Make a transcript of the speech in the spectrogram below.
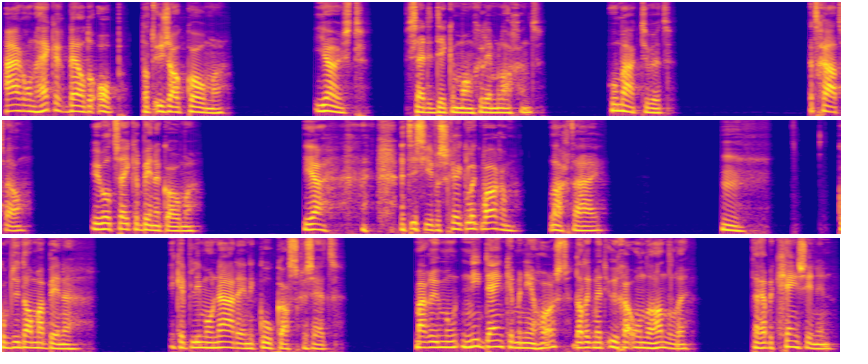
Aaron Hekker belde op dat u zou komen. Juist, zei de dikke man glimlachend. Hoe maakt u het? Het gaat wel. U wilt zeker binnenkomen. Ja, het is hier verschrikkelijk warm, lachte hij. Hm, komt u dan maar binnen. Ik heb limonade in de koelkast gezet. Maar u moet niet denken, meneer Horst, dat ik met u ga onderhandelen. Daar heb ik geen zin in.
